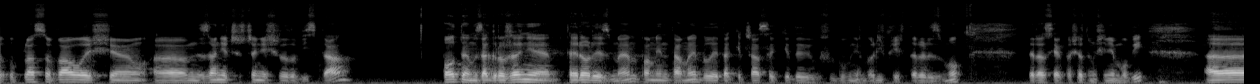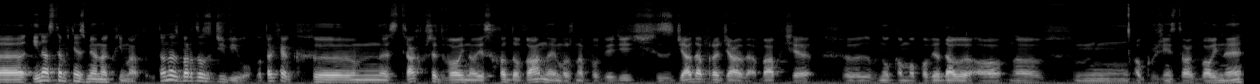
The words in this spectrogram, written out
y, uplasowały się zanieczyszczenie środowiska, potem zagrożenie terroryzmem. Pamiętamy, były takie czasy, kiedy głównie baliśmy się terroryzmu. Teraz jakoś o tym się nie mówi. E, I następnie zmiana klimatu. I to nas bardzo zdziwiło, bo tak jak strach przed wojną jest hodowany, można powiedzieć, z dziada pradziada. Babcie wnukom opowiadały o, o okrucieństwach wojny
